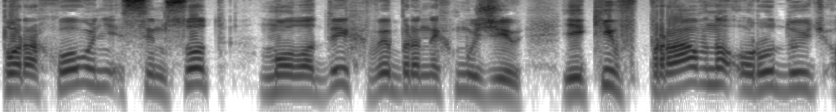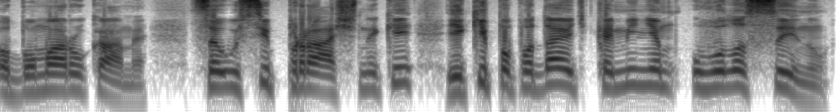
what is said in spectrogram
пораховані 700 молодих вибраних мужів, які вправно орудують обома руками. Це усі пращники, які попадають камінням у волосину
